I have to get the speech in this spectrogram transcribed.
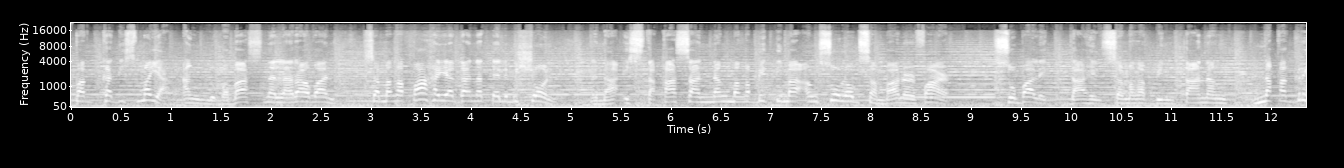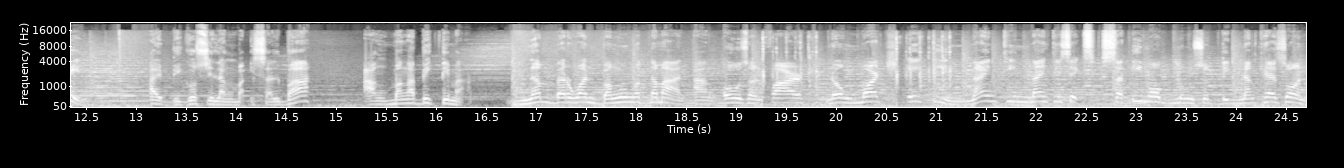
pagkadismaya ang lumabas na larawan sa mga pahayagan at telebisyon na naistakasan ng mga biktima ang sunog sa Manor Fire. Subalit dahil sa mga bintanang nakagrill ay bigo silang maisalba ang mga biktima. Number one bangungot naman ang ozone fire noong March 18, 1996 sa timog lungsod din ng Quezon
